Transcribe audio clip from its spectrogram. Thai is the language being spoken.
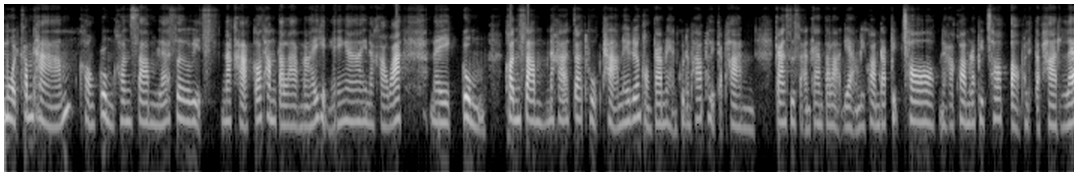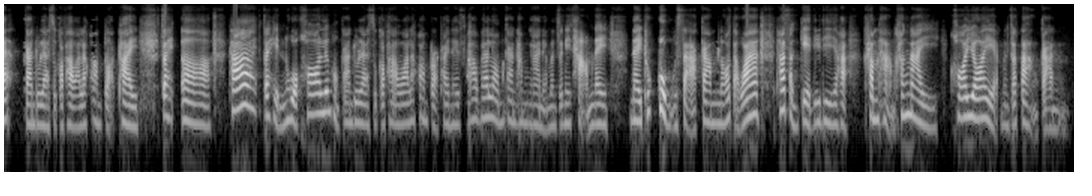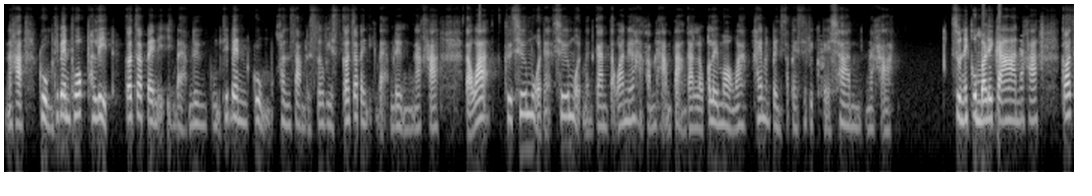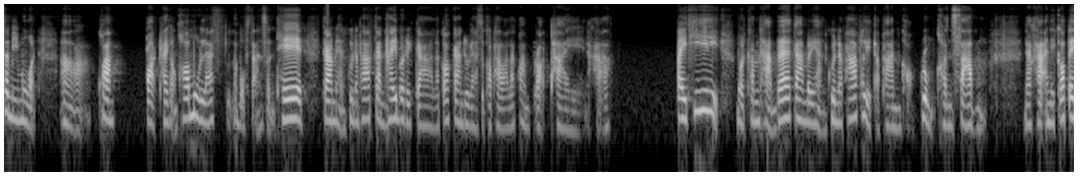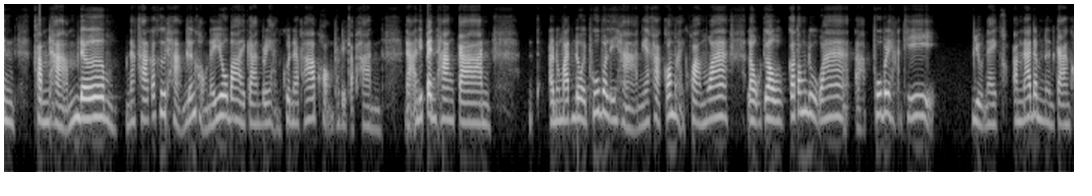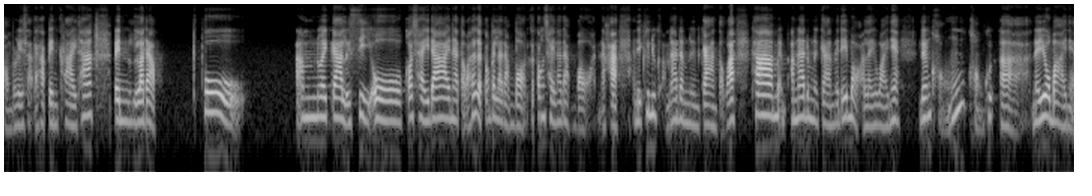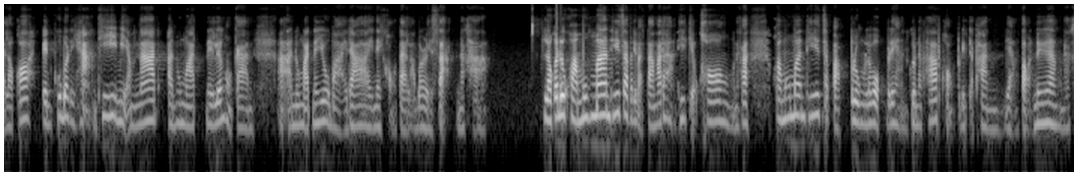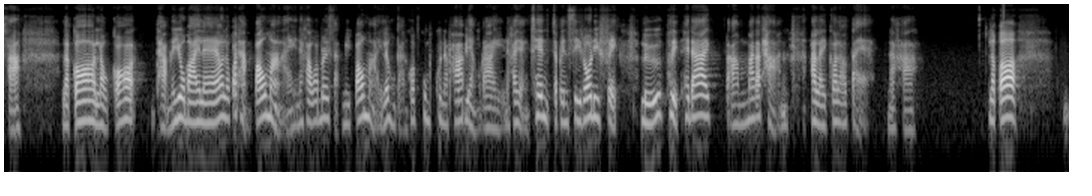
หมวดคำถามของกลุ่ม Consum และ Service นะคะ ก็ทำตารางมาให้เห็นง่าย ๆนะคะว่า ในกลุ่ม Consum นะคะ จะถูกถามในเรื่องของการบริหารคุณภาพผลิตภัณฑ์ การสื่อสารการตลาดอย่างมีความรับผิดชอบนะคะ ความรับผิดชอบต่อผลิตภัณฑ์ และการดูแลสุขภาวะและความปลอดภัย จะเอ่อถ้าจะเห็นหัวข้อเรื่องของการดูแลสุขภาวะและความปลอดภัยในสภาพแวดล้อมการทำงานเนี่ยมันจะมีถามในในทุกกลุ่มอุตสาหกรรมเนาะแต่ว่าถ้าสังเกตดีๆค่ะคำถามข้างในข้อย่อยอะมันจะต่างกันนะคะ กลุ่มที่เป็นพวกผลิตก็จะเป็นอีกแบบหนึ่งกลุ่มที่เป็นกลุ่ม Consum หรือ Service ก็จะเป็นอีกแบบหนึ่งนะคะ แต่ว่าคือชื่อหมวดเนี่ยชื่อหมวดเหมือนกันแต่ว่าเนื้อหาคำถามต่างกัน เราก็เลยมองว่าให้มันเป็น specific question นะคะ ส่วนในกลุ่มบริการนะคะ ก็จะมีหมวดความปลอดภัยของข้อมูลและระบบสารสนเทศ การบริหารคุณภาพการให้บริการ แล้วก็การดูแลสุขภาวะและความปลอดภัยนะคะ ไปที่หมวดคำถามแรกการบริหารคุณภาพผลิตภัณฑ์ของกลุ่มคอนซัมนะคะอันนี้ก็เป็นคำถามเดิมนะคะก็คือถามเรื่องของนโยบายการบริหารคุณภาพของผลิตภัณฑ์นะอันนี้เป็นทางการอนุมัติโดยผู้บริหารเนี่ยค่ะก็หมายความว่าเราเราก็ต้องดูว่าผู้บริหารที่อยู่ในอำนาจดำเนินการของบริษัทนะคะเป็นใครถ้าเป็นระดับผู้ อำนวยการหรือ CEO ก็ใช้ได้นะ แต่ว่าถ้าเกิดต้องเป็นระดับบอร์ดก็ต้องใช้ระดับบอร์ดนะคะ อันนี้ขึ้นอยู่กับอำนาจดำเนินการ แต่ว่าถ้าอำนาจดำเนินการไม่ได้บอกอะไรไว้เนี่ย เรื่องของของนโยบายเนี่ยเราก็เป็นผู้บริหารที่มีอำนาจอนุมัติในเรื่องของการอนุมัตินโยบายได้ในของแต่ละบริษัทนะคะ เราก็ดูความมุ่งมั่นที่จะปฏิบัติตามมาตรฐานที่เกี่ยวข้องนะคะ ความมุ่งมั่นที่จะปรับปรุงระบบบริหารคุณภาพของผลิตภัณฑ์อย่างต่อเนื่องนะคะ แล้วก็เราก็ถามนโยบายแล้วเราก็ถามเป้าหมายนะคะว่าบริษัทมีเป้าหมายเรื่องของการควบคุมคุณภาพอย่างไรนะคะอย่างเช่นจะเป็น zero defect หรือผลิตให้ได้ตามมาตรฐานอะไรก็แล้วแต่นะคะ แล้วก็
